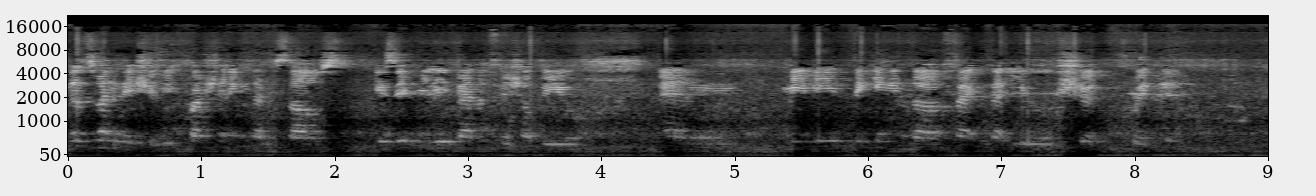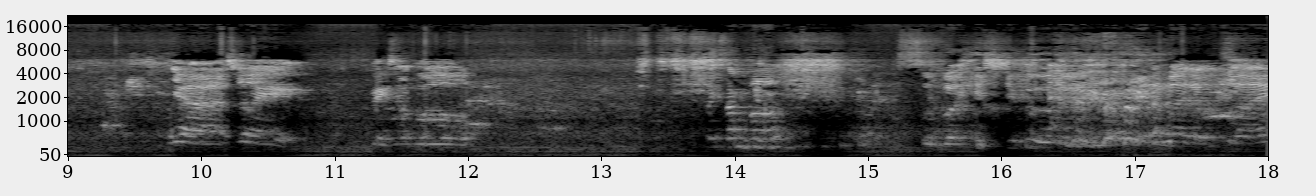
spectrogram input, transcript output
that's when they should be questioning themselves, is it really beneficial to you? And maybe taking in the fact that you should quit it. Yeah, so like, for example, For example, super issue butterfly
